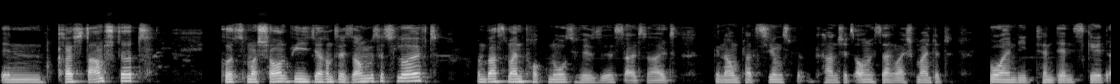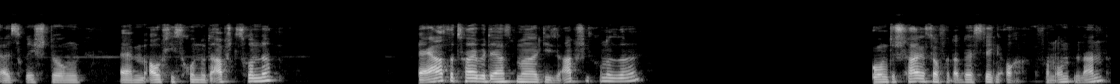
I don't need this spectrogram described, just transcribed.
in Kreis Darmstadt kurz mal schauen, wie deren Saison bis jetzt läuft und was meine Prognose für sie ist. Also halt genauen Platzierungs kann ich jetzt auch nicht sagen, weil ich meinte, wohin die Tendenz geht als Richtung ähm, Aufstiegsrunde oder Abstiegsrunde. Der erste Teil wird erstmal diese Abschiedsrunde sein. Und ich schaue es deswegen auch von unten an.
